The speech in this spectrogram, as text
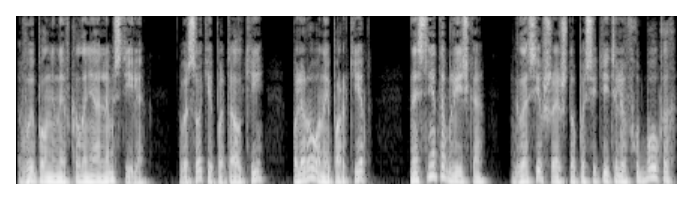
выполненный в колониальном стиле. Высокие потолки, полированный паркет, на стене табличка, гласившая, что посетители в футболках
